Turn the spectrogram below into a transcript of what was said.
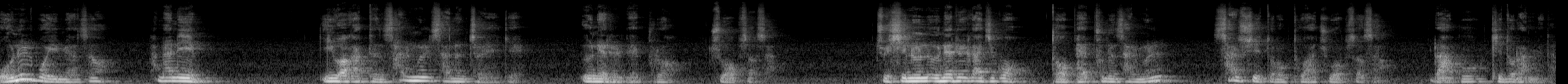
본을 보이면서 하나님 이와 같은 삶을 사는 저에게 은혜를 베풀어 주옵소서. 주시는 은혜를 가지고 더 베푸는 삶을 살 수 있도록 도와주옵소서. 라고 기도를 합니다.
